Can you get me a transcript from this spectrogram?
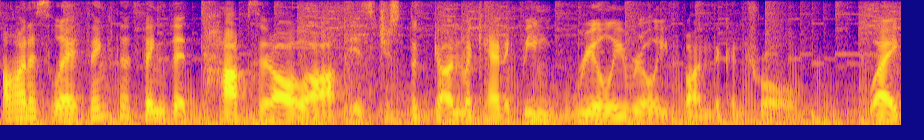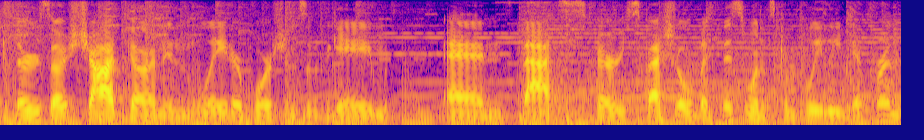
Honestly, I think the thing that tops it all off is just the gun mechanic being really, really fun to control. Like, there's a shotgun in later portions of the game, and that's very special, but this one's completely different,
